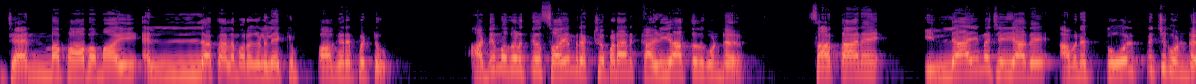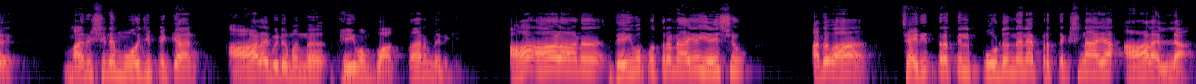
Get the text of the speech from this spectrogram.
ജന്മപാപമായി എല്ലാ തലമുറകളിലേക്കും പകരപ്പെട്ടു. അടിമകൾക്ക് സ്വയം രക്ഷപ്പെടാൻ കഴിയാത്തത് കൊണ്ട് സാത്താനെ ഇല്ലായ്മ ചെയ്യാതെ അവനെ തോൽപ്പിച്ചുകൊണ്ട് മനുഷ്യനെ മോചിപ്പിക്കാൻ ആളെ വിടുമെന്ന് ദൈവം വാഗ്ദാനം നൽകി. ആ ആളാണ് ദൈവപുത്രനായ യേശു. അഥവാ ചരിത്രത്തിൽ പൊടുന്നനെ പ്രത്യക്ഷനായ ആളല്ല.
